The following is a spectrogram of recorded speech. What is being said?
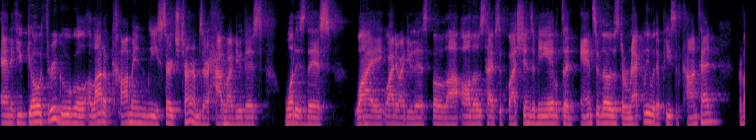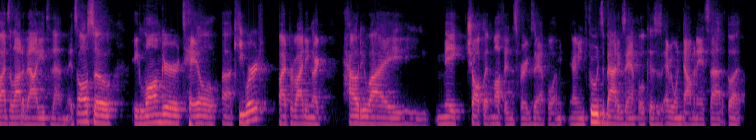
And if you go through Google, a lot of commonly searched terms are how do I do this? What is this? Why why do I do this? Blah blah blah. All those types of questions, and being able to answer those directly with a piece of content provides a lot of value to them. It's also a longer tail uh, keyword by providing like how do I make chocolate muffins, for example? I mean, I mean, food's a bad example because everyone dominates that, but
